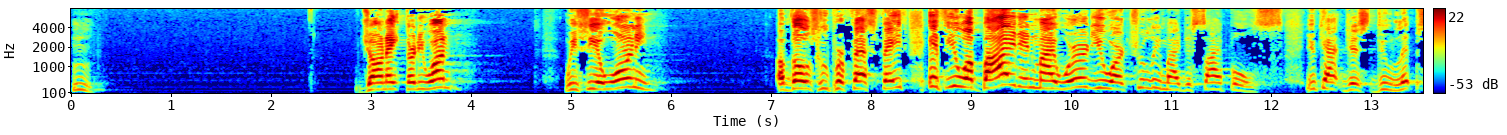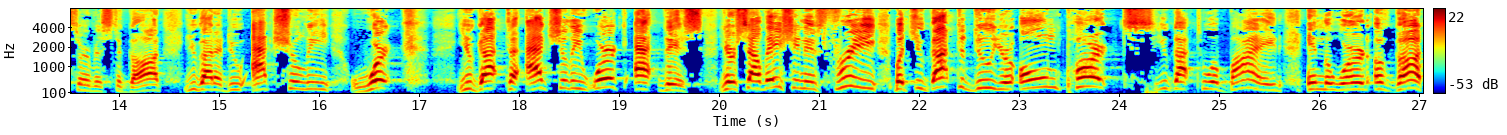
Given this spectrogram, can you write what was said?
Hmm. John 8 31, we see a warning. of those who profess faith. If you abide in my word, you are truly my disciples. You can't just do lip service to God, you got to do actually work. You got to actually work at this. Your salvation is free, but you got to do your own parts. You got to abide in the word of God.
